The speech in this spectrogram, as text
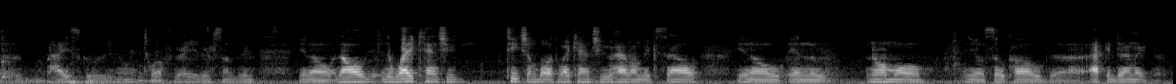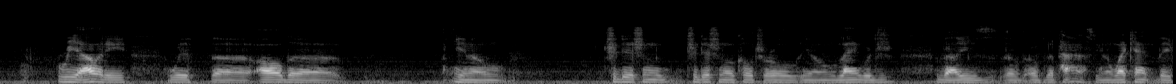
uh, high school, you know, 12th mm-hmm. grade or something, you know. And all, why can't you teach them both? Why can't you have them excel, you know, in the normal, you know, so-called uh, academic reality with uh, all the, you know, tradition, traditional cultural, you know, language values of, of the past. You know, why can't they?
